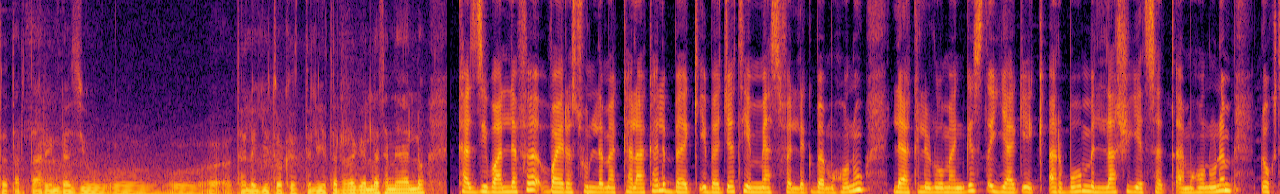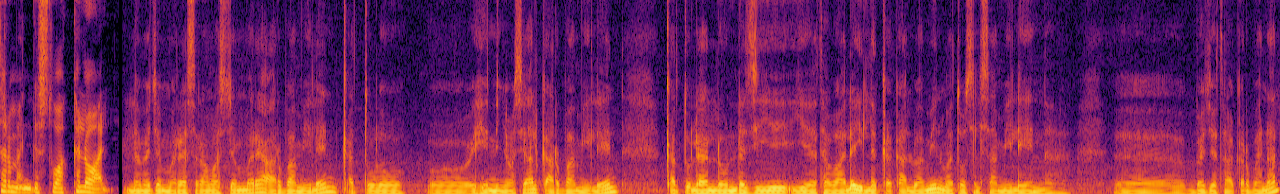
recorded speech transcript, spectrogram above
ተጠርጣሪ እንደዚሁ ተለይቶ ክትትል እየተደረገለት ነው ያለው። ከዚህ ባለፈ ቫይረሱን ለመከላከል በቂ በጀት የሚያስፈልግ በመሆኑ ለክልሉ መንግስት ጥያቄ ቀርቦ ምላሽ እየተሰጠ መሆኑንም ዶክተር መንግስቱ አክለዋል። ለመጀመሪያ ስራ ማስጀመሪያ 40 ሚሊዮን ቀጥሎ ይሄንኛው ሲያልቅ 40 ሚሊዮን ቀጥሎ ያለው እንደዚህ እየተባለ ይለቀቃል በሚል 160 ሚሊዮን በጀት አቅርበናል።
